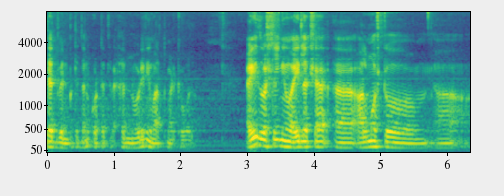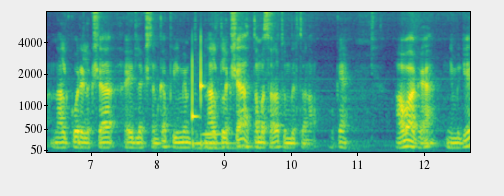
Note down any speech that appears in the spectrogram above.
ಡೆತ್ ಬೆನಿಫಿಟ್ ಅಂತ ಕೊಟ್ಟಿರ್ತಾರೆ. ಅದನ್ನ ನೋಡಿ ನೀವು ಅರ್ಥ ಮಾಡ್ಕೋಬೋದು. ಐದು ವರ್ಷದಲ್ಲಿ ನೀವು ಐದು ಲಕ್ಷ ಆಲ್ಮೋಸ್ಟು ನಾಲ್ಕೂವರೆ ಲಕ್ಷ, ಐದು ಲಕ್ಷ ತನಕ ಪ್ರೀಮಿಯಂ ನಾಲ್ಕು ಲಕ್ಷ ಹತ್ತೊಂಬತ್ತು ಸಾವಿರ ತುಂಬಿರ್ತೇವೆ ನಾವು. ಓಕೆ ಆವಾಗ ನಿಮಗೆ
